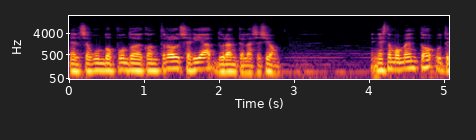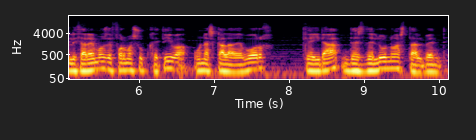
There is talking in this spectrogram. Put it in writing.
El segundo punto de control sería durante la sesión. En este momento utilizaremos de forma subjetiva una escala de Borg que irá desde el 1 hasta el 20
